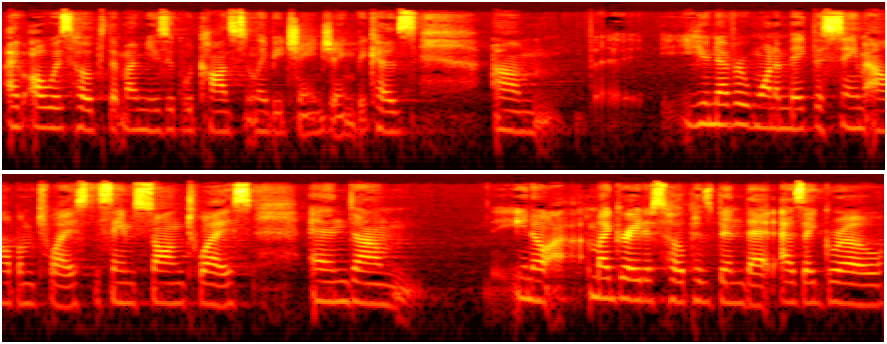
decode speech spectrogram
I've always hoped that my music would constantly be changing because um, you never want to make the same album twice, the same song twice. And, um, you know, my greatest hope has been that as I grow,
